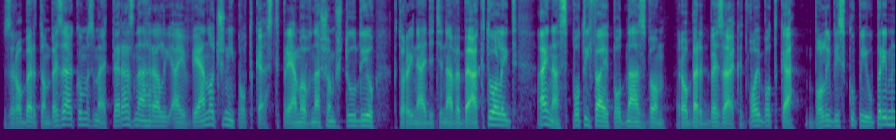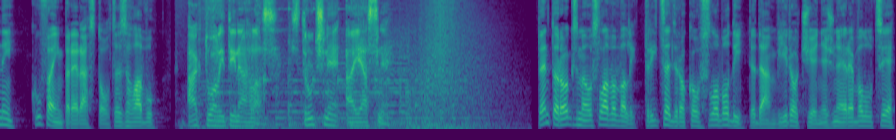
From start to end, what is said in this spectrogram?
S Robertom Bezákom sme teraz nahrali aj Vianočný podcast priamo v našom štúdiu, ktorý nájdete na webe Aktualit aj na Spotify pod názvom Robert Bezák dvojbodka. Boli biskupy úprimní? Kúfa im prerastol cez hlavu. Aktuality na hlas. Stručne a jasne. Tento rok sme oslavovali 30 rokov slobody, teda výročie Nežnej revolúcie.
